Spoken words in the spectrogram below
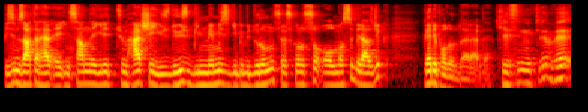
bizim zaten her e, insanla ilgili tüm her şeyi %100 bilmemiz gibi bir durumun söz konusu olması birazcık garip olurdu herhalde. Kesinlikle ve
